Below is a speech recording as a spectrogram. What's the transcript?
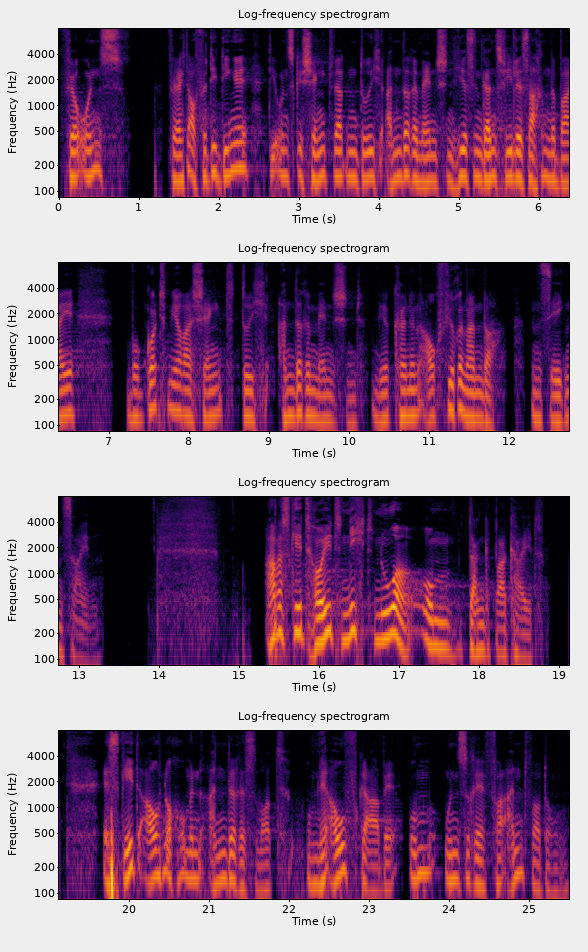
für uns, vielleicht auch für die Dinge, die uns geschenkt werden durch andere Menschen. Hier sind ganz viele Sachen dabei, wo Gott mir was schenkt durch andere Menschen. Wir können auch füreinander ein Segen sein. Aber es geht heute nicht nur um Dankbarkeit. Es geht auch noch um ein anderes Wort, um eine Aufgabe, um unsere Verantwortung.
